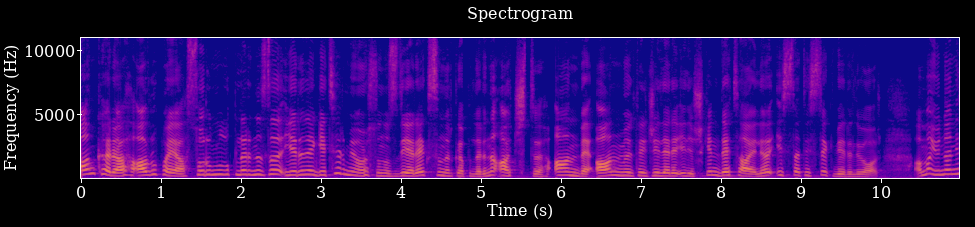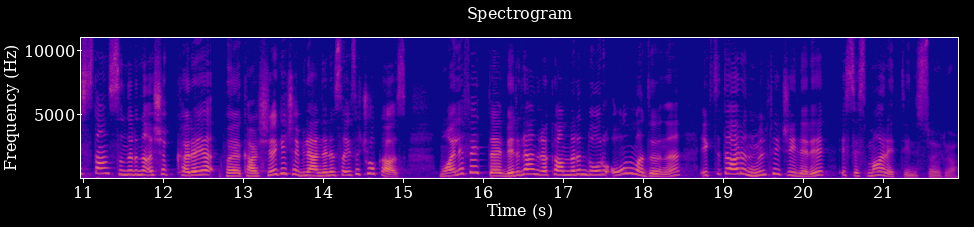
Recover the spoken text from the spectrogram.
Ankara Avrupa'ya sorumluluklarınızı yerine getirmiyorsunuz diyerek sınır kapılarını açtı. An be an mültecilere ilişkin detaylı istatistik veriliyor. Ama Yunanistan sınırını aşıp karaya karşıya geçebilenlerin sayısı çok az. Muhalefet de verilen rakamların doğru olmadığını, iktidarın mültecileri istismar ettiğini söylüyor.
